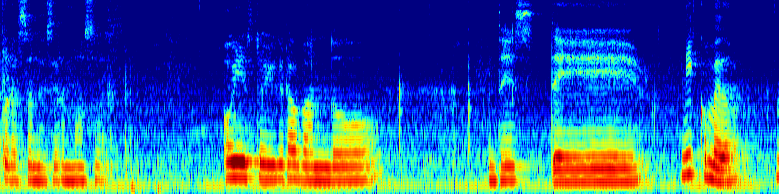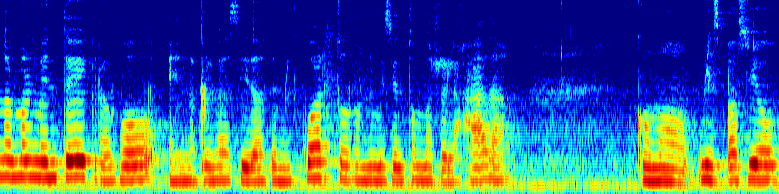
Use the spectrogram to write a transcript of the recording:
corazones hermosos. Hoy estoy grabando desde mi comedor. Normalmente grabo en la privacidad de mi cuarto donde me siento más relajada, como mi espacio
